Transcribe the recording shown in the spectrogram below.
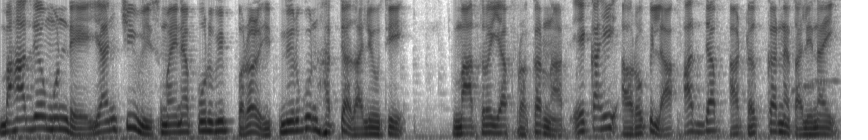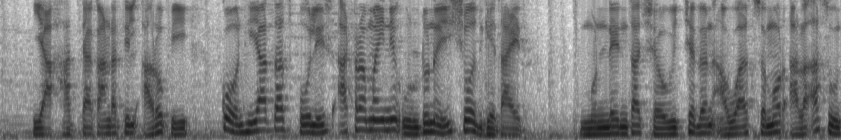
महादेव मुंडे यांची वीस महिन्यापूर्वी परळीत निर्गुण हत्या झाली होती. मात्र या प्रकरणात एकाही आरोपीला अद्याप अटक करण्यात आली नाही. या हत्याकांडातील आरोपी कोण याचाच पोलीस अठरा महिने उलटूनही शोध घेत आहेत. मुंडेंचा शवविच्छेदन अहवाल समोर आला असून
